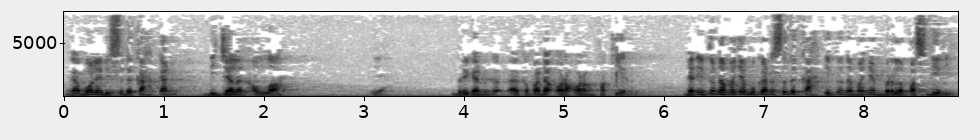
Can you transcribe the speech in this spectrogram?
Nggak boleh disedekahkan di jalan Allah. Ya. Berikan ke, uh, kepada orang-orang fakir. Dan itu namanya bukan sedekah, itu namanya berlepas diri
